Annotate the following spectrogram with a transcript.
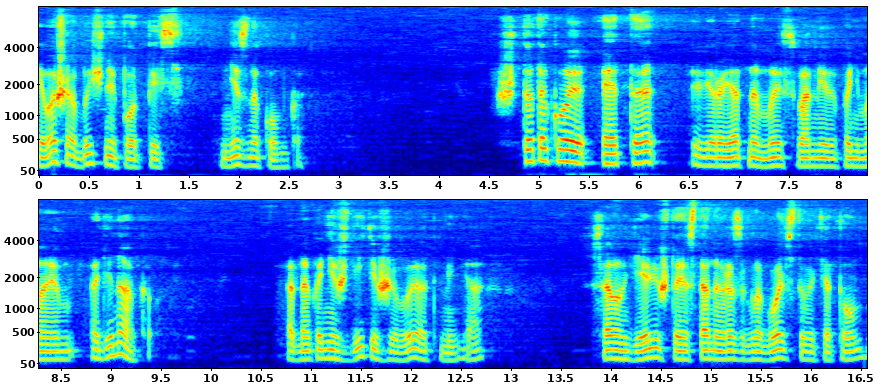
И ваша обычная подпись незнакомка. Что такое это, вероятно, мы с вами понимаем одинаково. Однако не ждите же вы от меня в самом деле, что я стану разглагольствовать о том,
